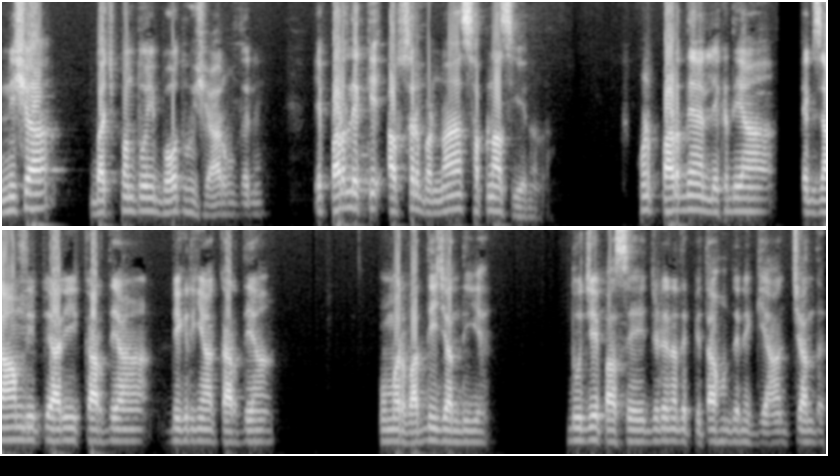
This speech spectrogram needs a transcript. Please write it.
ਨਿਸ਼ਾ ਬਚਪਨ ਤੋਂ ਹੀ ਬਹੁਤ ਹੁਸ਼ਿਆਰ ਹੁੰਦੇ ਨੇ। ਇਹ ਪੜ੍ਹ ਲਿਖ ਕੇ ਅਫਸਰ ਬਣਨਾ ਸੁਪਨਾ ਸੀ ਇਹਨਾਂ ਦਾ। ਹੁਣ ਪੜ੍ਹਦਿਆਂ, ਲਿਖਦਿਆਂ ਐਗਜ਼ਾਮ ਦੀ ਤਿਆਰੀ ਕਰਦਿਆਂ, ਡਿਗਰੀਆਂ ਕਰਦਿਆਂ ਉਮਰ ਵੱਧਦੀ ਜਾਂਦੀ ਹੈ। ਦੂਜੇ ਪਾਸੇ ਜਿਹੜੇ ਇਹਨਾਂ ਦੇ ਪਿਤਾ ਹੁੰਦੇ ਨੇ, ਗਿਆਨ ਚੰਦ,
